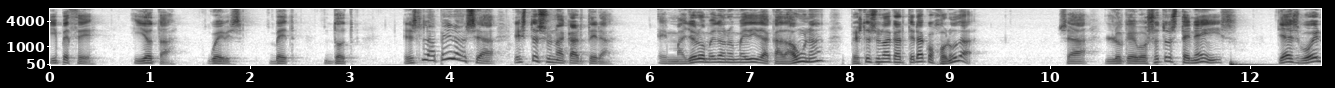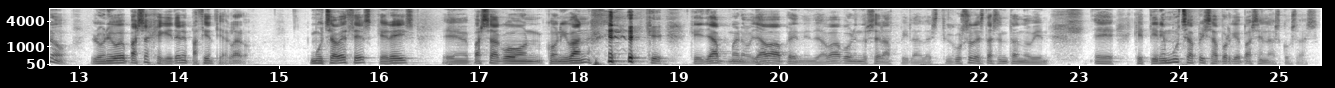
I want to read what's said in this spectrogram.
IPC, IOTA, Waves, BET, DOT. Es la pera. O sea, esto es una cartera en mayor o menor medida cada una, pero esto es una cartera cojonuda. O sea, lo que vosotros tenéis ya es bueno. Lo único que pasa es que hay que tener paciencia, claro. Muchas veces queréis, eh, me pasa con, con Iván, que, que ya, bueno, ya va aprendiendo, ya va poniéndose las pilas, el curso le está sentando bien, eh, que tiene mucha prisa porque pasen las cosas,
